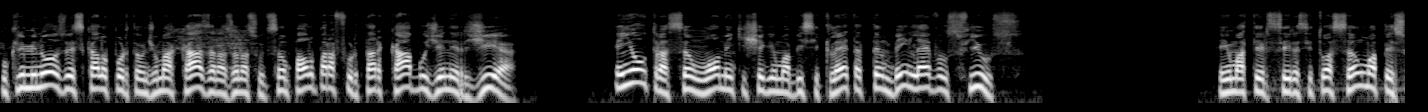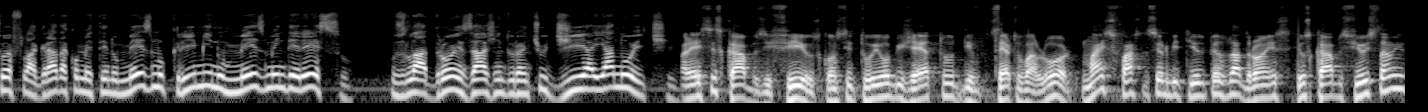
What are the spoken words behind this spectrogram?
O criminoso escala o portão de uma casa na zona sul de São Paulo para furtar cabos de energia. Em outra ação, um homem que chega em uma bicicleta também leva os fios. Em uma terceira situação, uma pessoa é flagrada cometendo o mesmo crime no mesmo endereço. Os ladrões agem durante o dia e à noite. Para esses cabos e fios constituem objeto de certo valor mais fácil de ser obtido pelos ladrões. E os cabos e fios estão em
